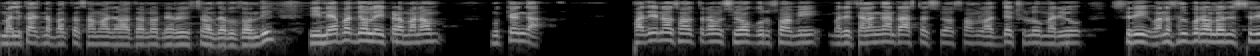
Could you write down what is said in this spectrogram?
మల్లికార్జున భక్త సమాజం ఆధ్వర్యంలో నిర్వహించడం జరుగుతుంది. ఈ నేపథ్యంలో ఇక్కడ మనం ముఖ్యంగా పదిహేనవ సంవత్సరం శివ గురుస్వామి మరియు తెలంగాణ రాష్ట్ర శివస్వాముల అధ్యక్షులు మరియు శ్రీ వనసలపురంలోని శ్రీ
